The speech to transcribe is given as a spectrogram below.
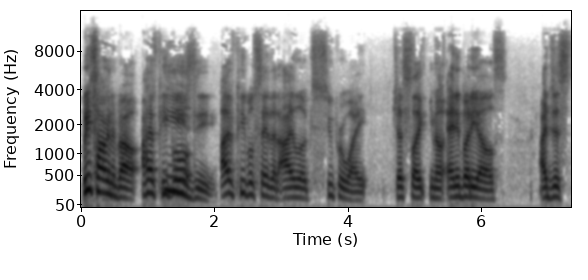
What are you talking about? I have people. Easy. I have people say that I look super white, just like you know anybody else. I just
